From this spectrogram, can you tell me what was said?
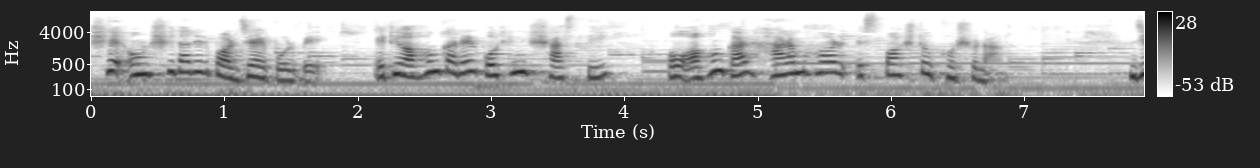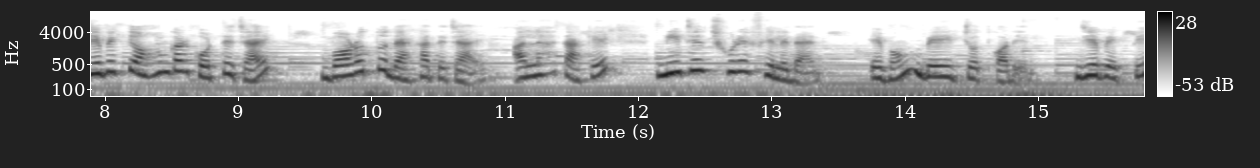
সে অংশীদারের পর্যায়ে পড়বে। এটি অহংকারের কঠিন শাস্তি ও অহংকার হারাম হওয়ার স্পষ্ট ঘোষণা। যে ব্যক্তি অহংকার করতে চায় বড়ত্ব দেখাতে চায়, আল্লাহ তাকে নিচে ছুঁড়ে ফেলে দেন এবং বেইজ্জত করেন। যে ব্যক্তি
